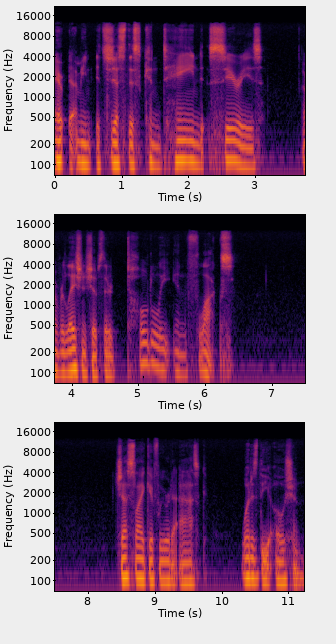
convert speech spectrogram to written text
I mean, it's just this contained series of relationships that are totally in flux. Just like if we were to ask, what is the ocean?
